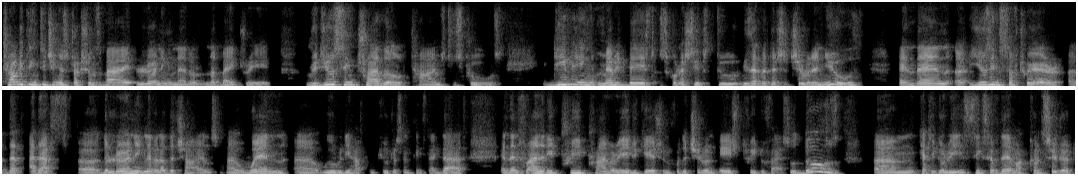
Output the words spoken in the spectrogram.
targeting teaching instructions by learning level, not by grade, reducing travel times to schools, giving merit-based scholarships to disadvantaged children and youth, and then uh, using software uh, that adapts uh, the learning level of the child uh, when uh, we already have computers and things like that. And then finally, pre-primary education for the children aged three to five. So those um, categories, six of them are considered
